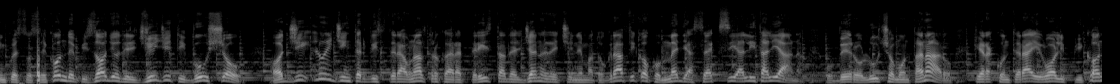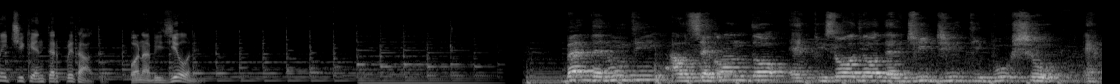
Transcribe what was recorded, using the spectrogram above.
in questo secondo episodio del Gigi TV Show. Oggi Luigi intervisterà un altro caratterista del genere cinematografico commedia sexy all'italiana, ovvero Lucio Montanaro, che racconterà i ruoli più iconici che ha interpretato. Buona visione! Benvenuti al secondo episodio del Gigi TV Show e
